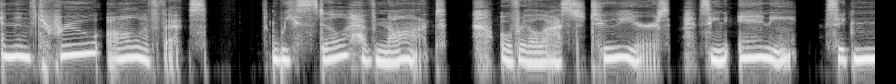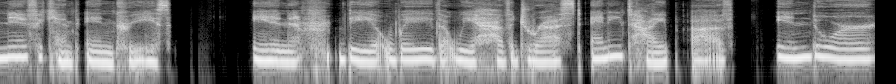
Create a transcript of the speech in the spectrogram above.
And then through all of this, we still have not, over the last two years, seen any significant increase in the way that we have addressed any type of indoor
